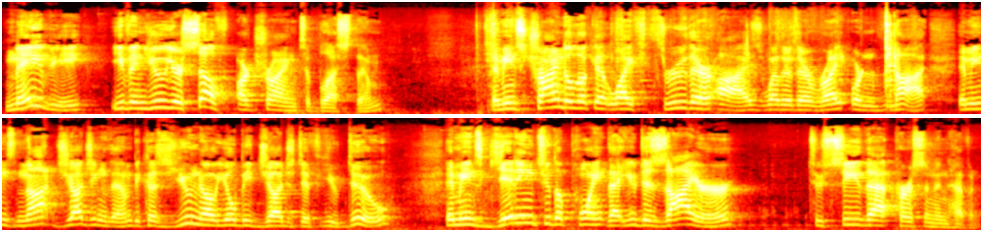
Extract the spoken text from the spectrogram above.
Maybe even you yourself are trying to bless them. It means trying to look at life through their eyes, whether they're right or not. It means not judging them because you know you'll be judged if you do. It means getting to the point that you desire to see that person in heaven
